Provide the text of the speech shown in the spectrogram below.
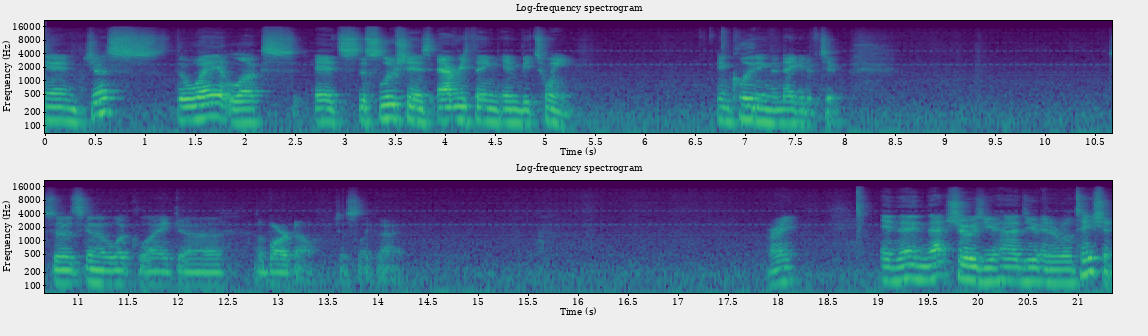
And just the way it looks, it's the solution is everything in between, including the negative 2. So it's going to look like uh, a barbell, just like that. All right? And then that shows you how to do interval notation.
